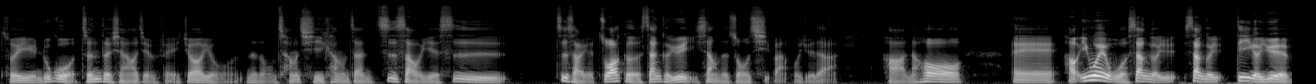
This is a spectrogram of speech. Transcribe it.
所以如果真的想要减肥，就要有那种长期抗战，至少也是至少也抓个三个月以上的周期吧。我觉得啊，好，然后诶，好，因为我上个月上个第一个月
